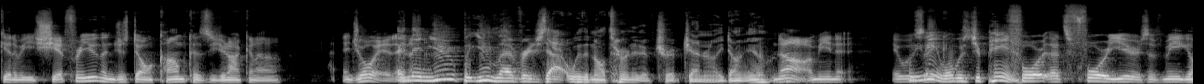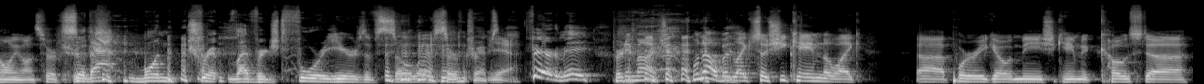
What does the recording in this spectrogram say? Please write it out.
gonna be shit for you, then just don't come because you're not gonna enjoy it. And then you, but you leverage that with an alternative trip generally, don't you? no, I mean it, it What do was mean? like What was Japan? four. That's four years of me going on surf. Trips. So that one trip leveraged four years of solo surf trips. Yeah. Fair to me. pretty much. well, no, but like, so she came to like uh, Puerto Rico with me. She came to Costa,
